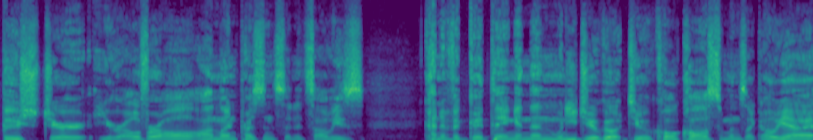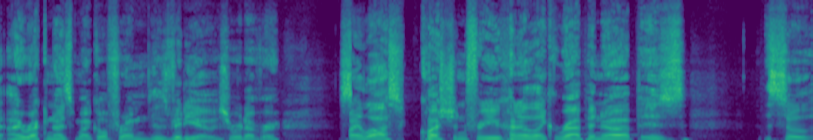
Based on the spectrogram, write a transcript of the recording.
boost your your overall online presence then it's always kind of a good thing. And then when you do go to a cold call someone's like oh yeah i, I recognize michael from his videos or whatever. So my last question for you kind of like wrapping up is so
